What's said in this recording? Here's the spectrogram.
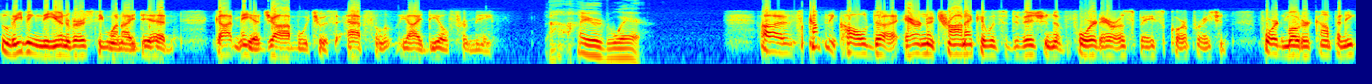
leaving the university when I did got me a job, which was absolutely ideal for me. Hired where? Uh, it's a company called uh, Aeronutronic. It was a division of Ford Aerospace Corporation, Ford Motor Company,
